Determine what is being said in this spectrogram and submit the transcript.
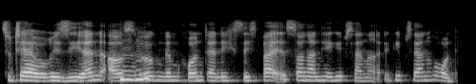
zu terrorisieren, aus mhm. irgendeinem Grund, der nicht sichtbar ist, sondern hier gibt es ja, gibt's ja einen Grund.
